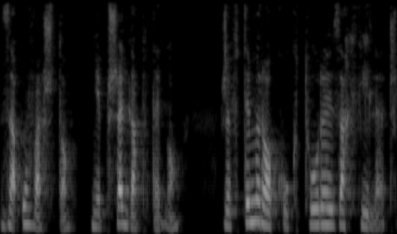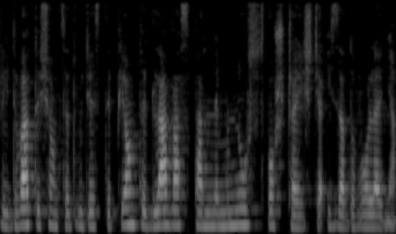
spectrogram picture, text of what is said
zauważ to, nie przegap tego, że w tym roku, który za chwilę, czyli 2025, dla Was panny mnóstwo szczęścia i zadowolenia.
